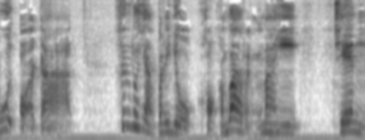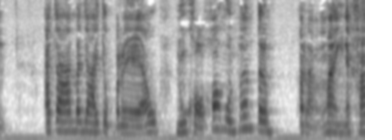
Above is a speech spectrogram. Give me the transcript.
พูดออกอากาศ ซึ่งตัวอย่างประโยคของคำว่าหลังไม่ เช่น อาจารย์บรรยายจบแล้ว หนูขอข้อมูลเพิ่มเติมหลังไม่นะคะ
